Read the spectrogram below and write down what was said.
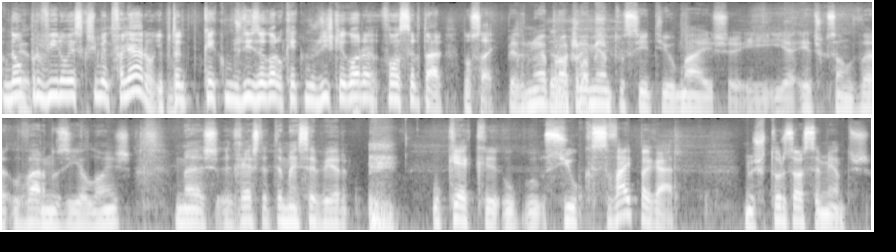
não Pedro. previram esse crescimento, falharam. E portanto, o que é que nos diz agora? O que é que nos diz que agora vão acertar? Não sei. Pedro, não é Pedro propriamente o sítio mais e, e, a, discussão levar-nos ia longe, mas resta também saber o que é que o, se o que se vai pagar nos futuros orçamentos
